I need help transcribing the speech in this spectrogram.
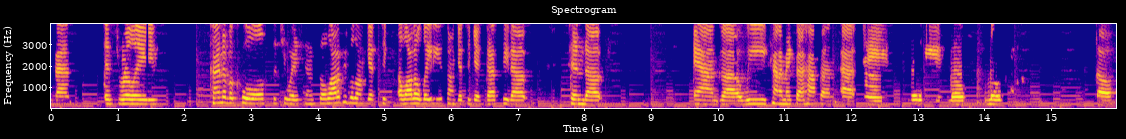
event, it's really kind of a cool situation. So a lot of people don't get to, a lot of ladies don't get to get gussied up, pinned up, and uh, we kind of make that happen at a really low low cost. So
